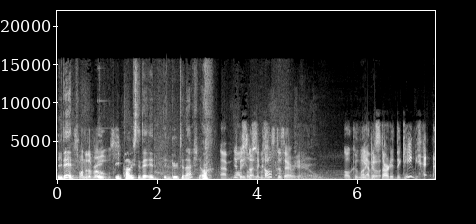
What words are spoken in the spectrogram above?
He did. It's one of the rules. He, posted it in, in Goo National. Um, Yeah, but he's not in the casters area. Well, because we haven't God. started the game yet.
